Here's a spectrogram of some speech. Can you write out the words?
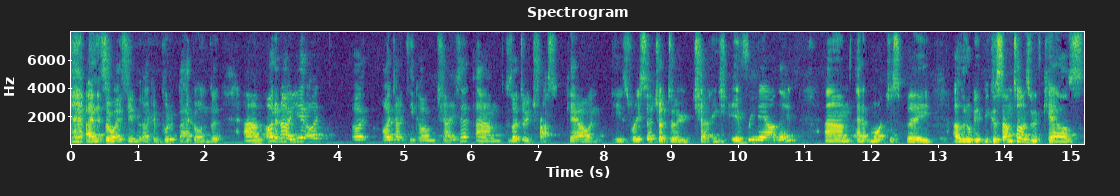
and it's always him that I can put it back on. But um, I don't know. Yeah, I, I, I don't think I will change that because um, I do trust Cal and his research. I do change every now and then, um, and it might just be a little bit because sometimes with Cal's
